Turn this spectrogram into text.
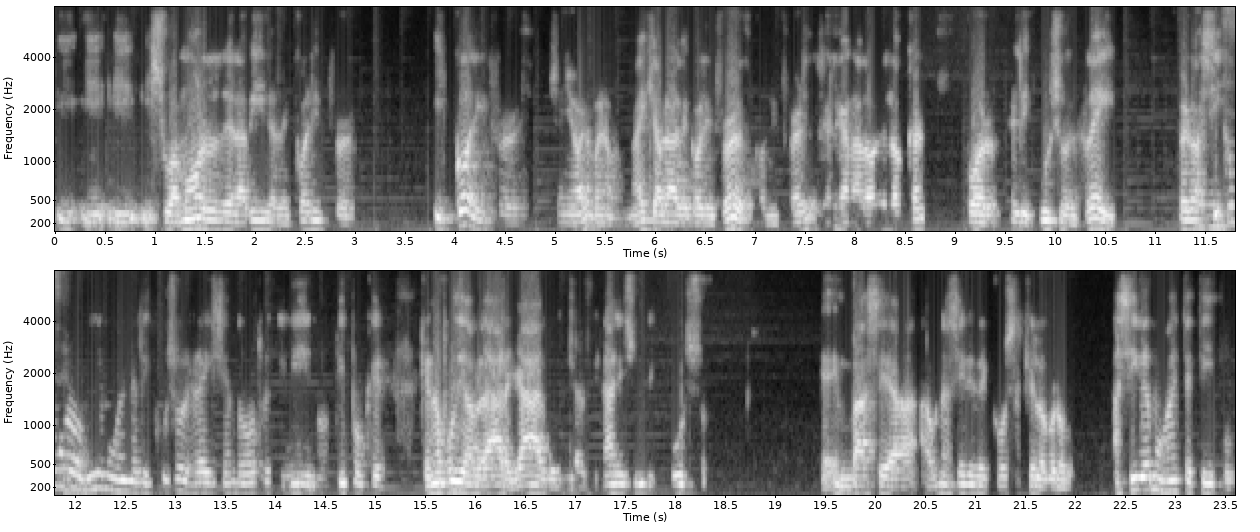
y, su amor de la vida de Colin Firth, y Colin Firth, señores, bueno, no hay que hablar de Colin Firth, Colin Firth es el ganador del Oscar por el discurso del rey. Pero así como lo vimos en el discurso del rey siendo otro individuo, tipo que, que no podía hablar, gago, que al final hizo un discurso en base a, a, una serie de cosas que logró. Así vemos a este tipo,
